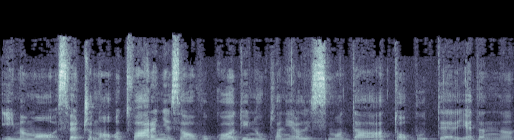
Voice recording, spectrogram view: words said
imamo svečano otvaranje za ovu godinu. Planirali smo da to bude jedan uh,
